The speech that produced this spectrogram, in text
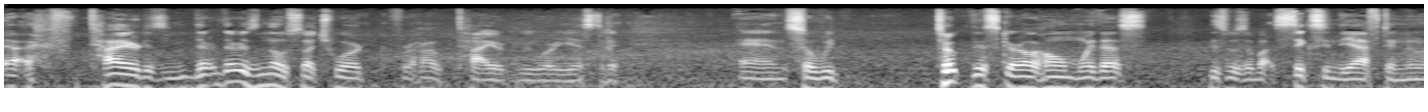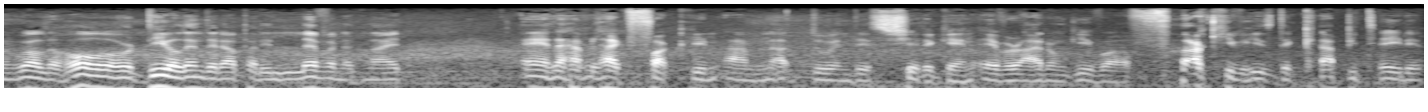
uh, tired. There, there is no such word for how tired we were yesterday. And so we took this girl home with us. This was about six in the afternoon. Well, the whole ordeal ended up at 11 at night. And I'm like, fucking, I'm not doing this shit again ever. I don't give a fuck if he's decapitated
